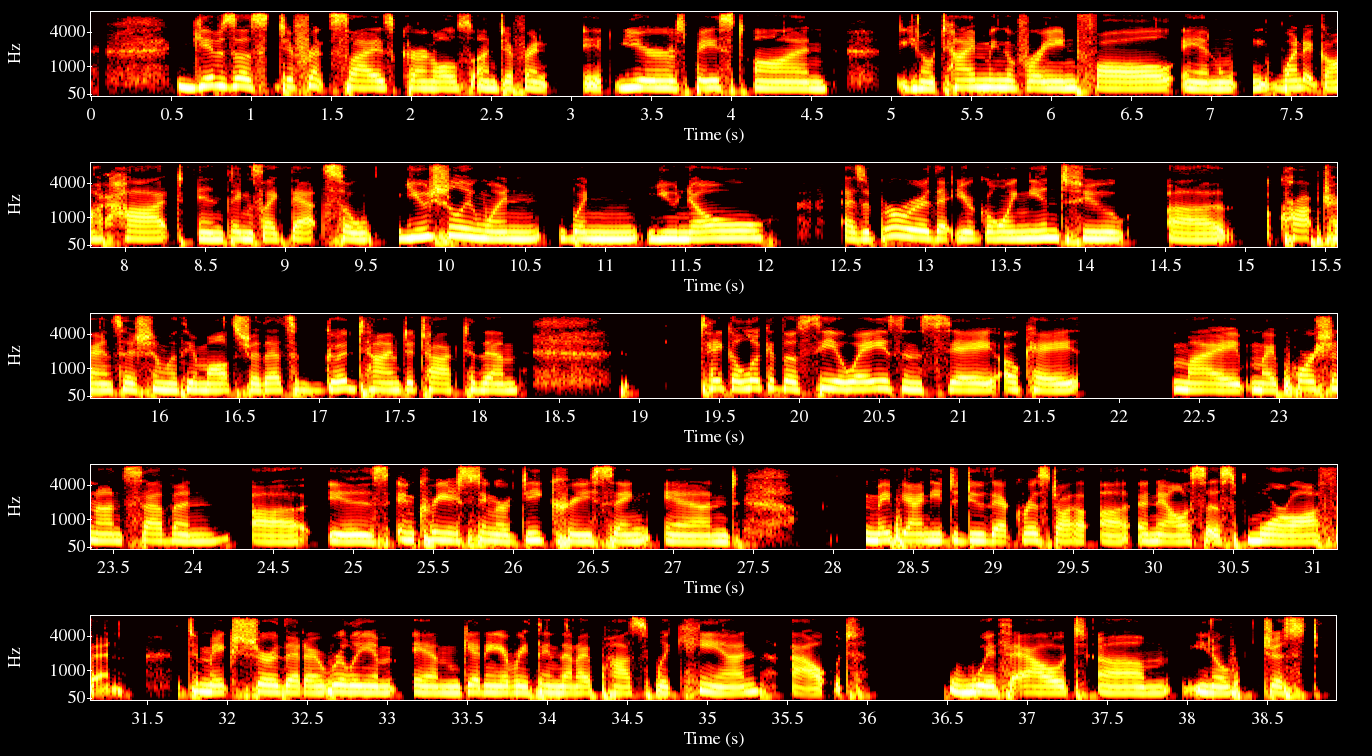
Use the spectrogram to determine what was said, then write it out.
gives us different size kernels on different eh, years based on you know timing of rainfall and when it got hot and things like that so usually when when you know as a brewer that you're going into uh, crop transition with your maltster that's a good time to talk to them take a look at those coas and say okay my my portion on seven uh, is increasing or decreasing, and maybe I need to do that grist uh, analysis more often to make sure that I really am, am getting everything that I possibly can out without, um, you know, just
